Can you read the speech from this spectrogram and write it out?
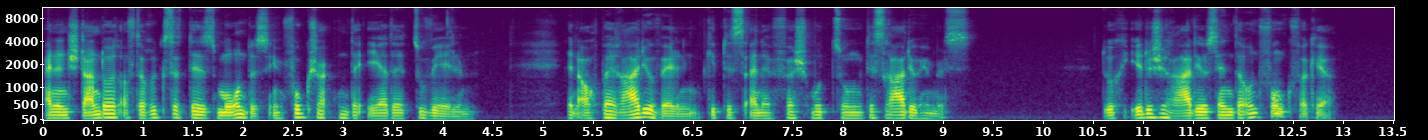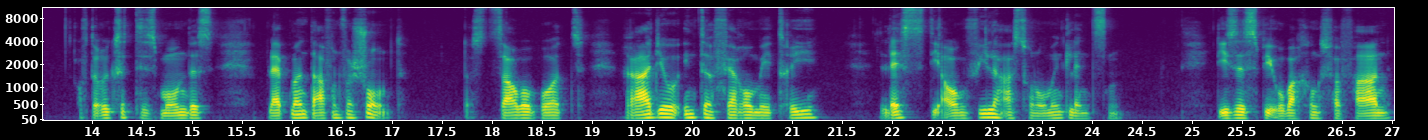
einen Standort auf der Rückseite des Mondes im Funkschatten der Erde zu wählen. Denn auch bei Radiowellen gibt es eine Verschmutzung des Radiohimmels durch irdische Radiosender und Funkverkehr auf der Rückseite des Mondes bleibt man davon verschont. Das Zauberwort Radiointerferometrie lässt die Augen vieler Astronomen glänzen. Dieses Beobachtungsverfahren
